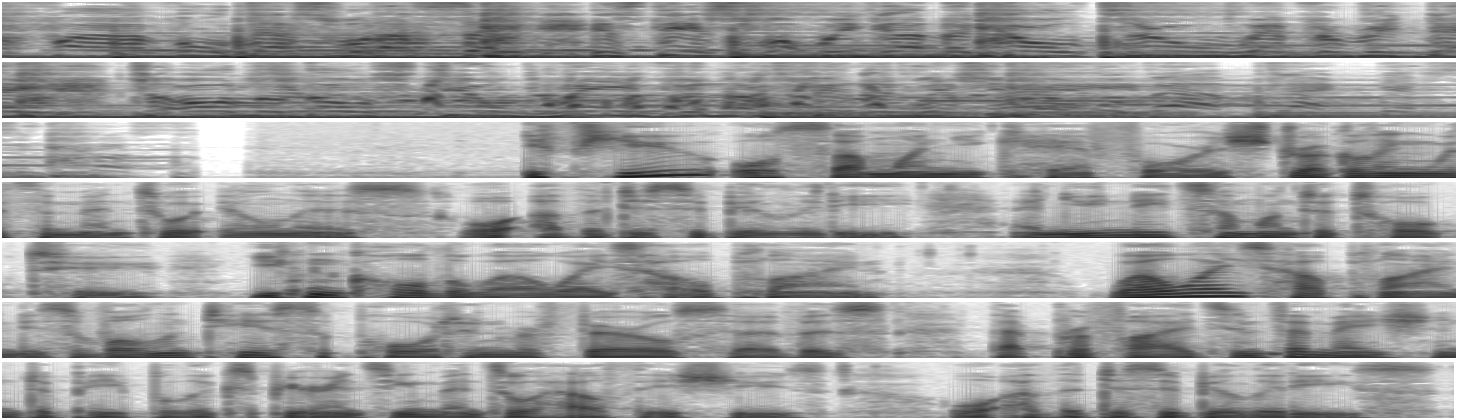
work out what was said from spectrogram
Survival. That's what I say. Is this what we gotta go through every day? To all of those still grieving, I'm feeling what you know about black If you or someone you care for is struggling with a mental illness or other disability and you need someone to talk to, you can call the Wellways Helpline. Wellways Helpline is a volunteer support and referral service that provides information to people experiencing mental health issues or other disabilities,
